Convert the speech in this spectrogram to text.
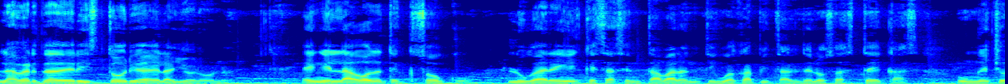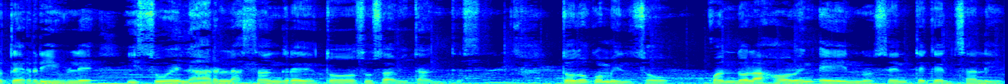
La verdadera historia de La Llorona. En el lago de Texoco, lugar en el que se asentaba la antigua capital de los aztecas, un hecho terrible hizo helar la sangre de todos sus habitantes. Todo comenzó cuando la joven e inocente Quetzalí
